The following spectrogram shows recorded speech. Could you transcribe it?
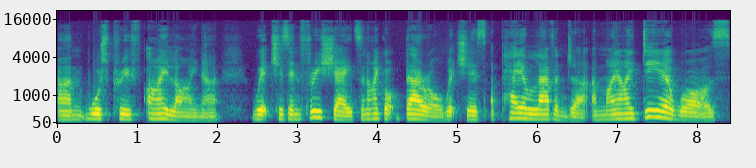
um, waterproof eyeliner, which is in three shades, and I got Beryl, which is a pale lavender. And my idea was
